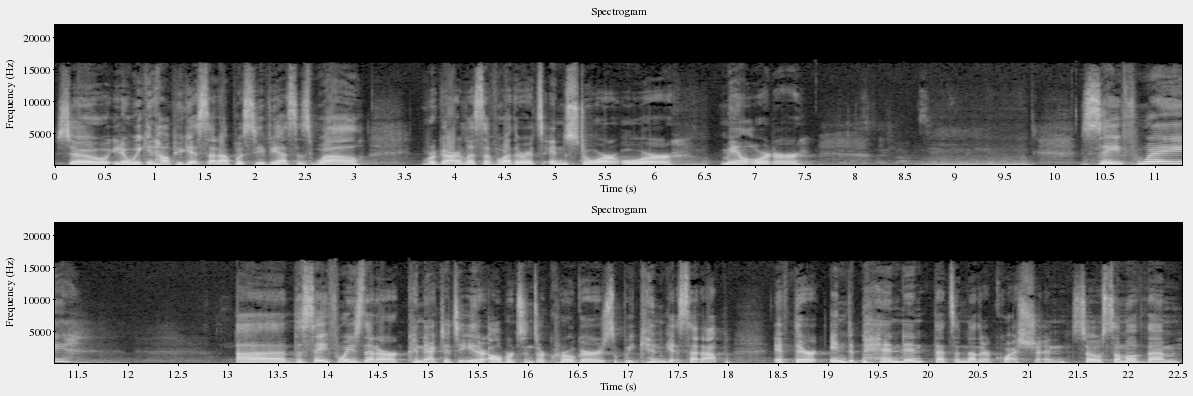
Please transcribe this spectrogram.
So, you know, we can help you get set up with CVS as well, regardless of whether it's in store or mail order. Safeway, uh, the Safeways that are connected to either Albertsons or Kroger's, we can get set up. If they're independent, that's another question. So some of them,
